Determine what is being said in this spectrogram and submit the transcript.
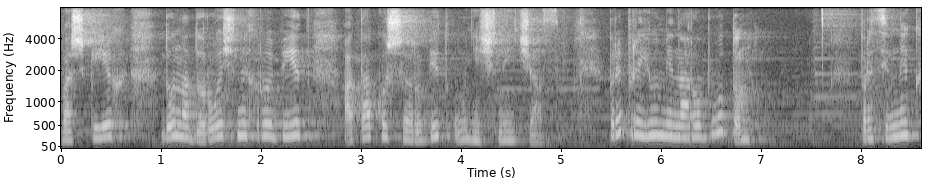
важких, до надорочних робіт, а також робіт у нічний час. При прийомі на роботу Працівник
